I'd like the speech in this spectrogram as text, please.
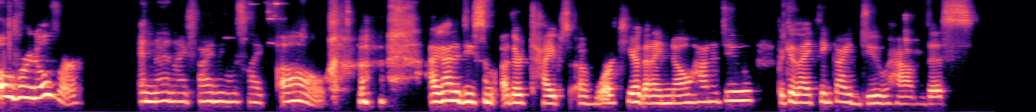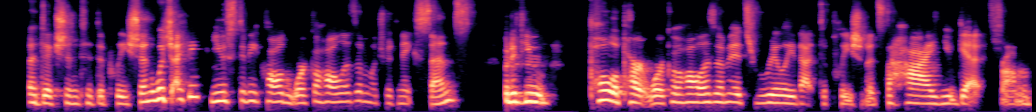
over and over. And then I finally was like, oh, I got to do some other types of work here that I know how to do because I think I do have this addiction to depletion, which I think used to be called workaholism, which would make sense. But mm-hmm. if you mm-hmm. pull apart workaholism, it's really that depletion. It's the high you get from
